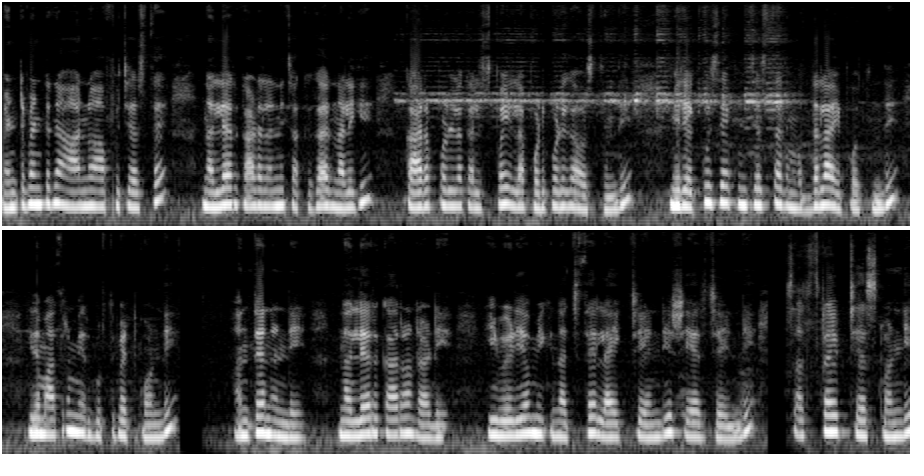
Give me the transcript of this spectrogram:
వెంట వెంటనే ఆన్ ఆఫ్ చేస్తే నల్లేరు కాడలన్నీ చక్కగా నలిగి కారపొడిలో కలిసిపోయి ఇలా పొడి పొడిగా వస్తుంది. మీరు ఎక్కువసేపు ఉంచేస్తే అది ముద్దలా అయిపోతుంది. ఇది మాత్రం మీరు గుర్తుపెట్టుకోండి. అంతేనండి. నల్లేరు కారం రెడీ. ఈ వీడియో మీకు నచ్చితే లైక్ చేయండి షేర్ చేయండి. సబ్స్క్రైబ్ చేసుకోండి.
